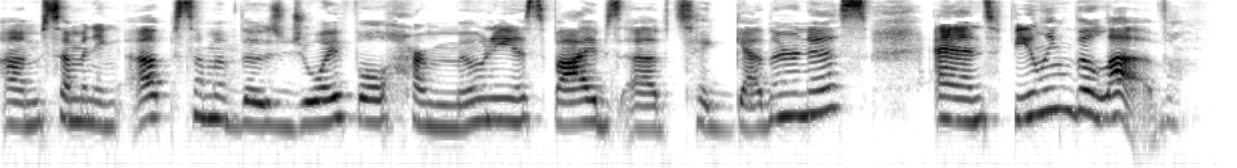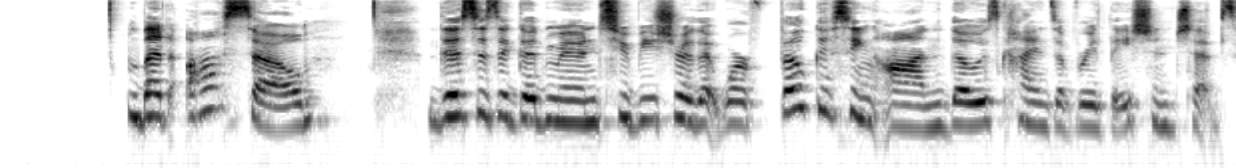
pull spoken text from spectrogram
um, summoning up some of those joyful, harmonious vibes of togetherness and feeling the love. But also, this is a good moon to be sure that we're focusing on those kinds of relationships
